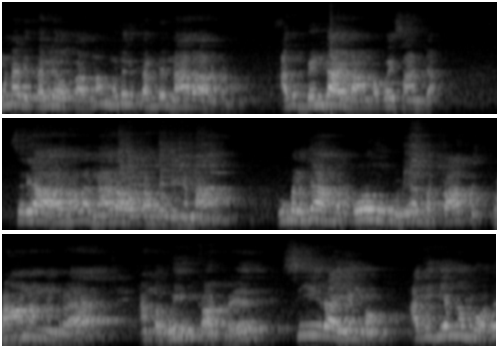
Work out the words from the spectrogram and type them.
முன்னாடி தள்ளி உட்காரணும் முதுகு தண்டு நேராக இருக்கணும். அது பெண்ட் ஆகிடும் அங்கே போய் சாஞ்சா. சரியா? அதனால் நேராக உட்காந்துட்டிங்கன்னா உங்களுக்கு அங்கே போகக்கூடிய அந்த காற்று பிராணன்ற அந்த உயிர் காற்று சீராக இயங்கும். அது இயங்கும் போது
